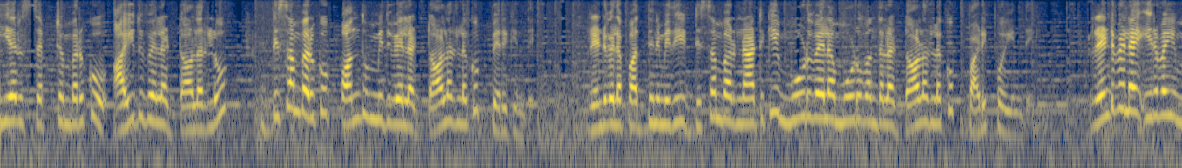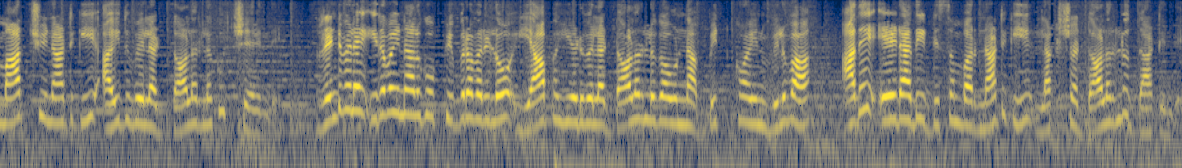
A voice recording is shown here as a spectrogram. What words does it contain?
ఇయర్ సెప్టెంబర్కు ఐదు వేల డాలర్లు డిసెంబర్కు పంతొమ్మిది వేల డాలర్లకు పెరిగింది. రెండు వేల పద్దెనిమిది డిసెంబర్ నాటికి మూడు వేల మూడు వందల డాలర్లకు పడిపోయింది. రెండు వేల ఇరవై మార్చి నాటికి ఐదు వేల డాలర్లకు చేరింది. రెండు వేల ఇరవై నాలుగు ఫిబ్రవరిలో యాభై ఏడు వేల డాలర్లుగా ఉన్న బిట్ కాయిన్ విలువ అదే ఏడాది డిసెంబర్ నాటికి లక్ష డాలర్లు దాటింది.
